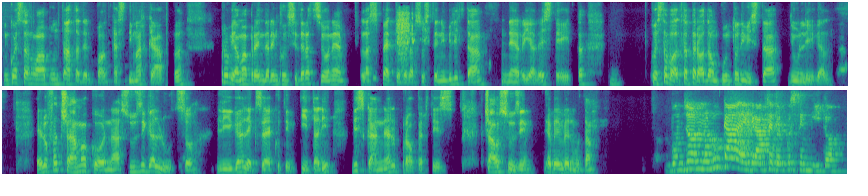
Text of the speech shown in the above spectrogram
in questa nuova puntata del podcast di Markup proviamo a prendere in considerazione l'aspetto della sostenibilità nel real estate, questa volta però da un punto di vista di un legal. E lo facciamo con Susi Galluzzo, Legal Executive Italy di Scanner Properties. Ciao Susi e benvenuta. Buongiorno Luca e grazie per questo invito.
